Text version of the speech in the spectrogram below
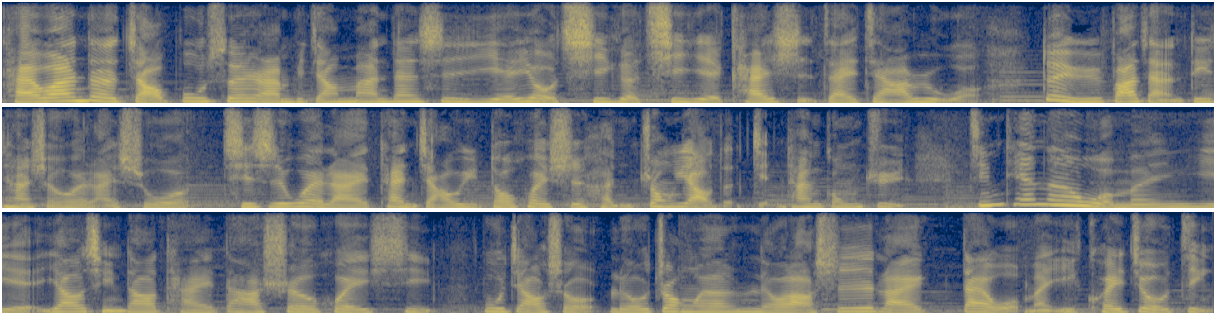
台湾的脚步虽然比较慢，但是也有七个企业开始在加入哦。对于发展低碳社会来说，其实未来碳交易都会是很重要的减碳工具。今天呢，我们也邀请到台大社会系副教授刘仲恩刘老师来带我们一窥究竟。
